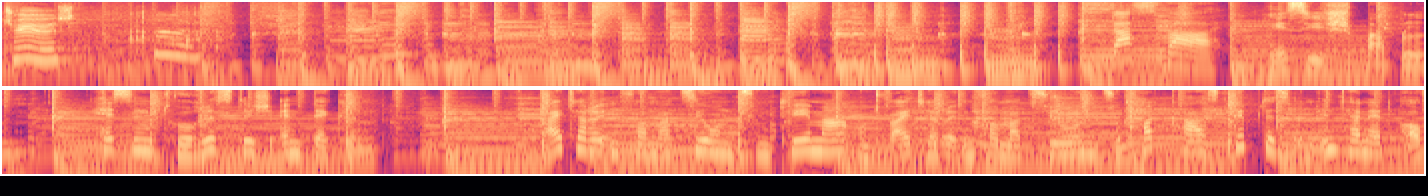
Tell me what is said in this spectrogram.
Tschüss. Das war Hessisch Babbeln. Hessen touristisch entdecken. Weitere Informationen zum Thema und weitere Informationen zum Podcast gibt es im Internet auf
